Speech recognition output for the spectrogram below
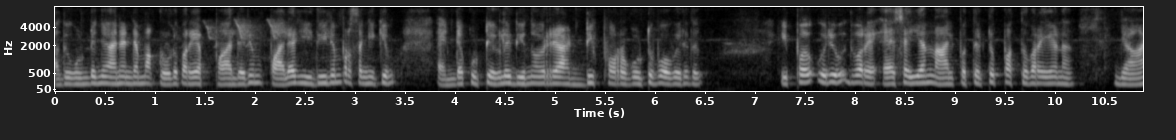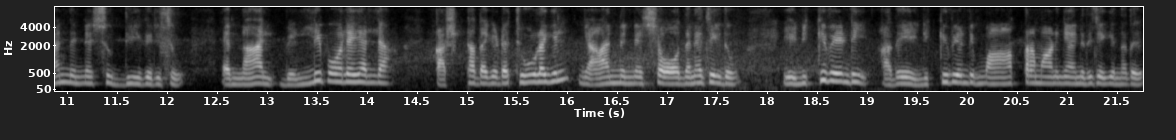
അതുകൊണ്ട് ഞാൻ എന്റെ മക്കളോട് പറയാം പലരും പല രീതിയിലും പ്രസംഗിക്കും. എന്റെ കുട്ടികൾ ഇതിൽ നിന്ന് ഒരടി പുറകോട്ട് പോകരുത്. ഇപ്പോൾ ഒരു ഇത് പറയാം. ഏശയ്യ നാൽപ്പത്തെട്ട് പത്ത് പറയാണ് ഞാൻ നിന്നെ ശുദ്ധീകരിച്ചു. എന്നാൽ വെള്ളി പോലെയല്ല കഷ്ടതയുടെ ചൂളയിൽ ഞാൻ നിന്നെ ശോധന ചെയ്തു. എനിക്ക് വേണ്ടി അതെ എനിക്ക് വേണ്ടി മാത്രമാണ് ഞാനിത് ചെയ്യുന്നത്.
